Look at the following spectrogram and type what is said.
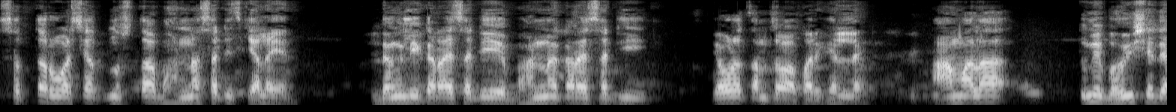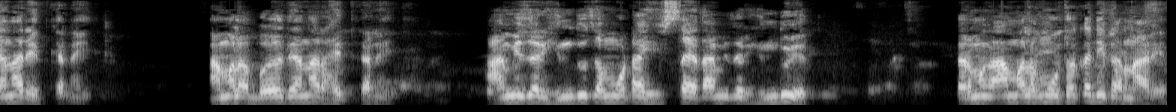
सत्तर वर्षात नुसता भांडणासाठीच केला आहे दंगली करायसाठी भांडणं करायसाठी एवढाच आमचा वापर केलेला आहे. आम्हाला तुम्ही भविष्य देणार आहेत का नाही? आम्हाला बळ देणार आहेत का नाही? आम्ही जर हिंदूचा मोठा हिस्सा आहेत आम्ही जर हिंदू आहेत तर मग आम्हाला मोठं कधी करणार आहेत?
